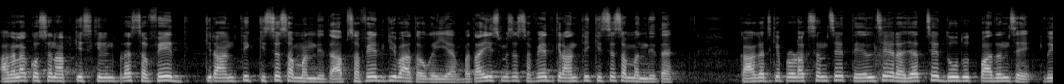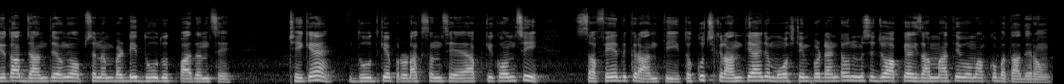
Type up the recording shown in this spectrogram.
अगला क्वेश्चन आपकी स्क्रीन पर है, सफ़ेद क्रांति किससे संबंधित है? आप सफ़ेद की बात हो गई है, बताइए इसमें से सफ़ेद क्रांति किससे संबंधित है? कागज़ के प्रोडक्शन से, तेल से, रजत से, दूध उत्पादन से। तो ये तो आप जानते होंगे, ऑप्शन नंबर डी, दूध उत्पादन से। ठीक है? दूध के प्रोडक्शन से है आपकी कौन सी? सफ़ेद क्रांति। तो कुछ क्रांतियाँ हैं जो मोस्ट इंपॉर्टेंट है, उनमें से जो आपके एग्ज़ाम में आती है, वो मैं आपको बता दे रहा हूँ।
